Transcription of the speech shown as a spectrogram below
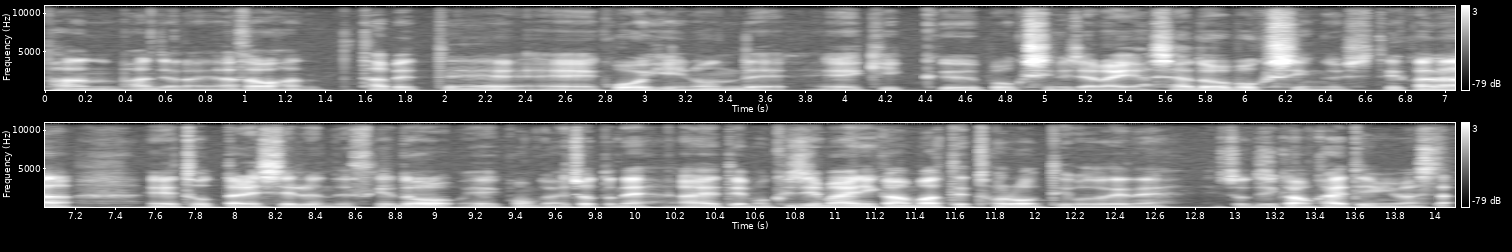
パンパンじゃない朝ごはん食べて、えー、コーヒー飲んで、えー、キックボクシングじゃないやシャドーボクシングしてから、えー、撮ったりしてるんですけど、え今回はちょっとねあえてもう9時前に頑張って撮ろうっていうことでねちょっと時間を変えてみました。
